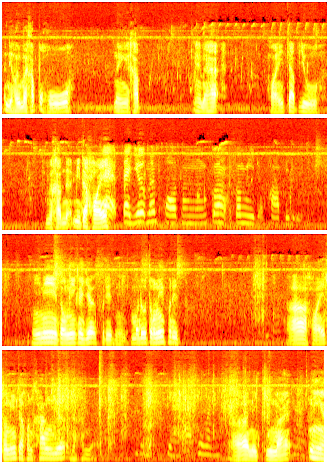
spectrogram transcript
อันนี้หอยไหมครับโอ้โหนี่ครับ เห็นไหมฮะหอยจับอยู่เห็ นไหมครับเนี่ยมีแต่หอย แต่แต่เยอะไม่พอตรงนู้นก็ก็มีเดี๋ยวพาไปดูนี่นี่ตรงนี้ก็เยอะพอดีนี่มาดูตรงนี้พอดีอ่าหอยตรงนี้จะค่อนข้างเยอะนะครับเนี่ยเกี่ยงอาที่มันอ่านี่กิ่งไม้นี่ไง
